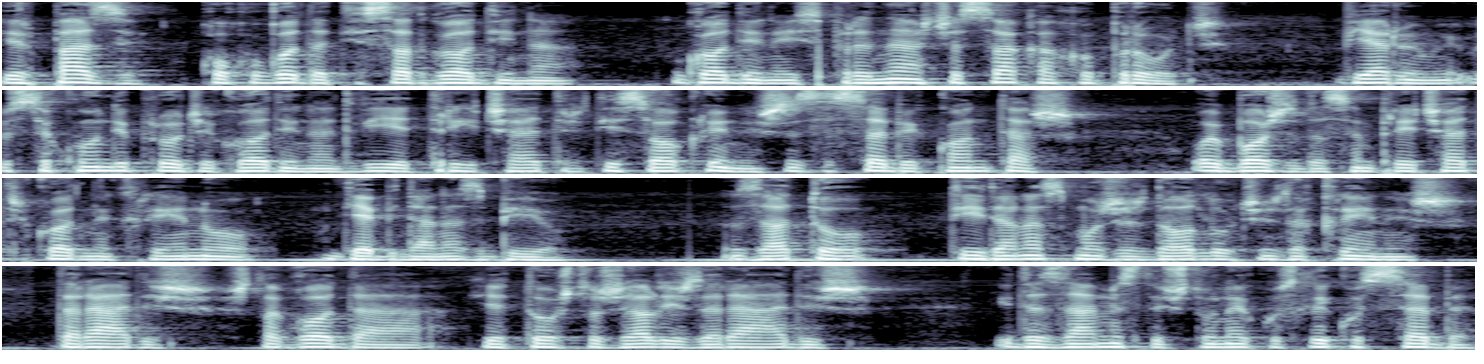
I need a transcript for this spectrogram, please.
Jer pazi, koliko god da ti sad godina, godina ispred nas će svakako proći. Vjeruj mi, u sekundi prođe godina, dvije, tri, četiri, ti se okreniš za sebe kontaš. Oj Bože, da sam prije četiri godine krenuo, gdje bi danas bio? Zato ti danas možeš da odlučiš da kreneš, da radiš šta god da je to što želiš da radiš i da zamisliš tu neku sliku sebe,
